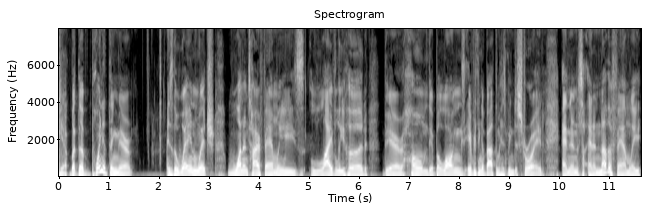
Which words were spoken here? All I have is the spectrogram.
Yep. But the pointed thing there is the way in which one entire family's livelihood, their home, their belongings, everything about them has been destroyed, and then and another family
